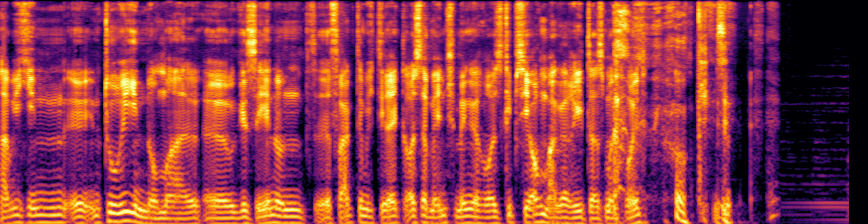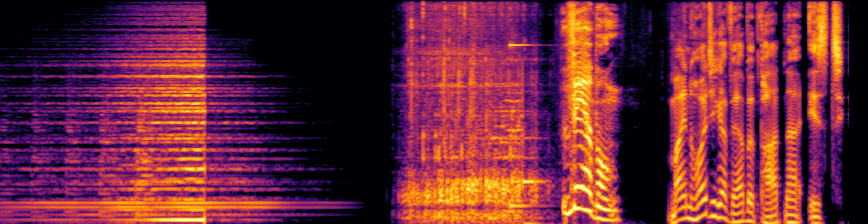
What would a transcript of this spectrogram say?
habe ich ihn äh, in Turin nochmal äh, gesehen und äh, fragte mich direkt aus der Menschenmenge raus, gibt's hier auch Margaritas, mein Freund? okay. Werbung mein heutiger Werbepartner ist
